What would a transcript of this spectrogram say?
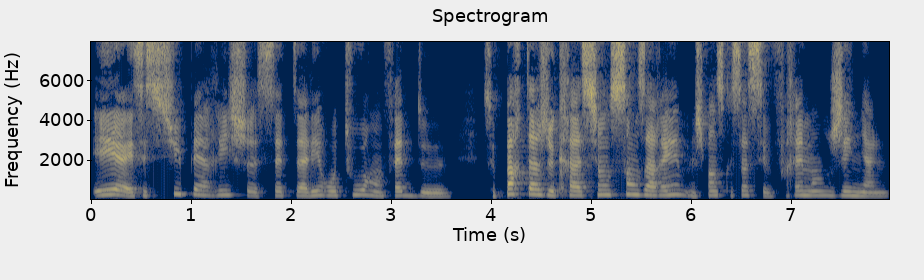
Et, et c'est super riche cet aller-retour en fait de ce partage de création sans arrêt. Mais je pense que ça, c'est vraiment génial.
